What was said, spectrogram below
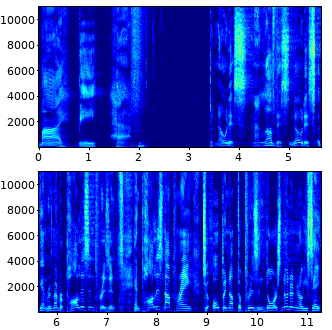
my behalf. But notice, and I love this, notice, again, remember, Paul is in prison, and Paul is not praying to open up the prison doors. No, no, no, no. He's saying,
